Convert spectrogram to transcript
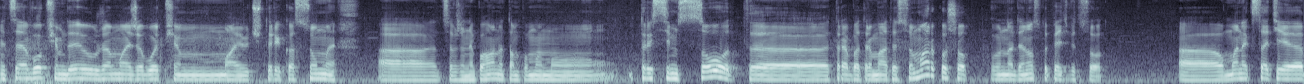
І це в общем, де вже майже в общем маю 4К суми. А, це вже непогано. Там, по-моєму, 3700 е, треба тримати сумарку, щоб на 95%. У мене, кстати,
